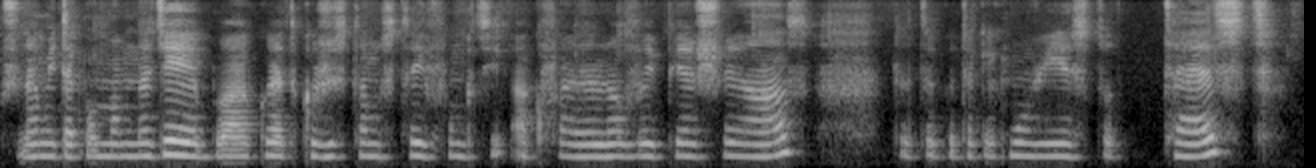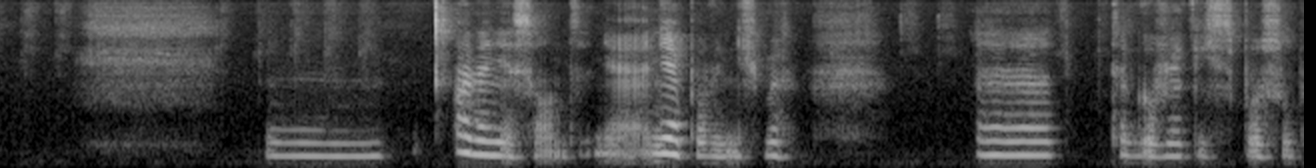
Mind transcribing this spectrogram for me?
Przynajmniej taką mam nadzieję, bo akurat korzystam z tej funkcji akwarelowej pierwszy raz. Dlatego, tak jak mówię, jest to test. Mm, ale nie sądzę. Nie, nie powinniśmy e, tego w jakiś sposób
